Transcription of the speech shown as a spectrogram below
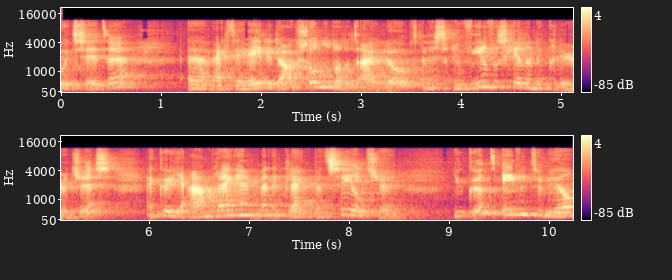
goed zitten. Ehm, echt de hele dag zonder dat het uitloopt. En is er in vier verschillende kleurtjes. En kun je aanbrengen met een klein penseeltje. Je kunt eventueel,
